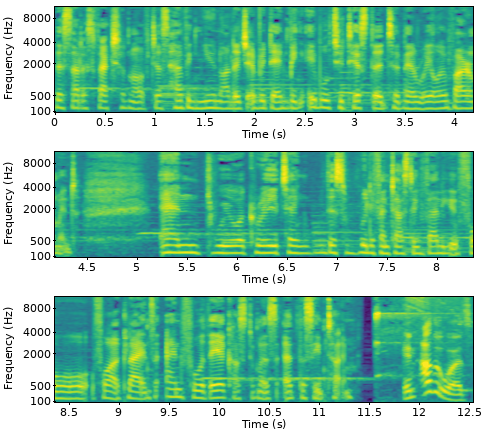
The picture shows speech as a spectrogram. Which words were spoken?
the satisfaction of just having new knowledge every day and being able to test it in a real environment. And we were creating this really fantastic value for for our clients and for their customers at the same time. In other words,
